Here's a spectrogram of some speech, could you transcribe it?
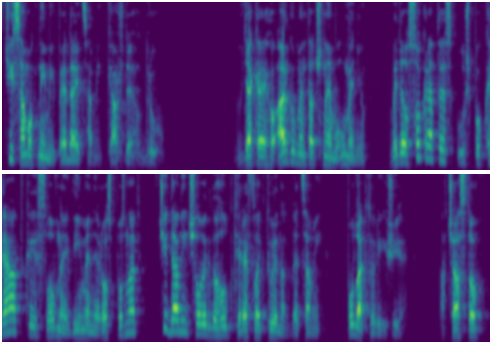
či samotnými predajcami každého druhu. Vďaka jeho argumentačnému umeniu vedel Sokrates už po krátkej slovnej výmene rozpoznať, či daný človek do hĺbky reflektuje nad vecami, podľa ktorých žije. A často,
